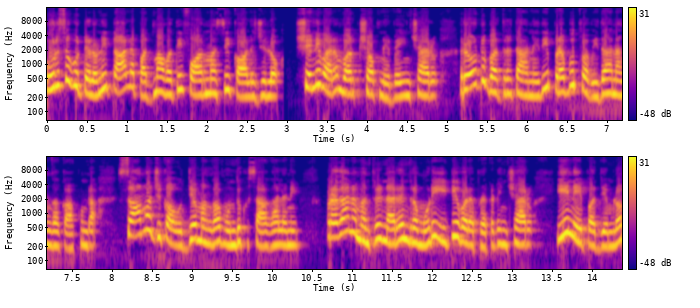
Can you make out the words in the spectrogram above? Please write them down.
ఉరుసుగుట్టలోని తాళ పద్మావతి ఫార్మసీ కాలేజీలో శనివారం వర్క్ షాప్ నిర్వహించారు. రోడ్డు భద్రత అనేది ప్రభుత్వ విధానంగా కాకుండా సామాజిక ఉద్యమంగా ముందుకు సాగాలని ప్రధానమంత్రి నరేంద్ర మోడీ ఇటీవల ప్రకటించారు. ఈ నేపథ్యంలో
